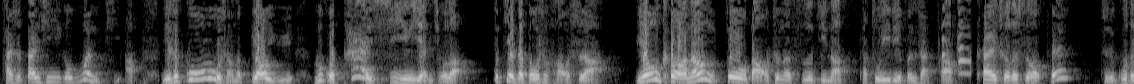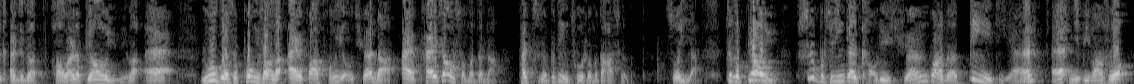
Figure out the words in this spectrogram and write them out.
还是担心一个问题啊，你这公路上的标语如果太吸引眼球了，不见得都是好事啊，有可能就导致呢司机呢他注意力分散啊，开车的时候哎只顾着看这个好玩的标语了，哎。如果是碰上了爱发朋友圈的、爱拍照什么的呢，还指不定出什么大事呢。所以啊，这个标语是不是应该考虑悬挂的地点？哎，你比方说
